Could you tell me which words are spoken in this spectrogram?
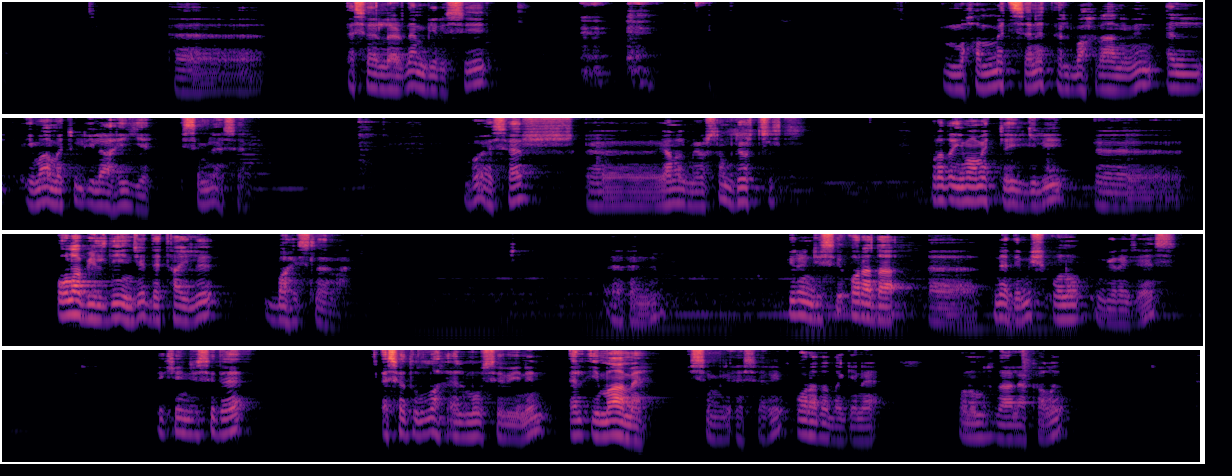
e, eserlerden birisi Muhammed Senet el-Bahrani'nin El İmametül İlahiye isimli eseri. Bu eser e, yanılmıyorsam dört cilt. Burada imametle ilgili e, olabildiğince detaylı bahisler var. Efendim. Birincisi orada e, ne demiş onu göreceğiz. İkincisi de Esedullah el-Musevi'nin El-İmame isimli eseri. Orada da gene konumuzla alakalı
